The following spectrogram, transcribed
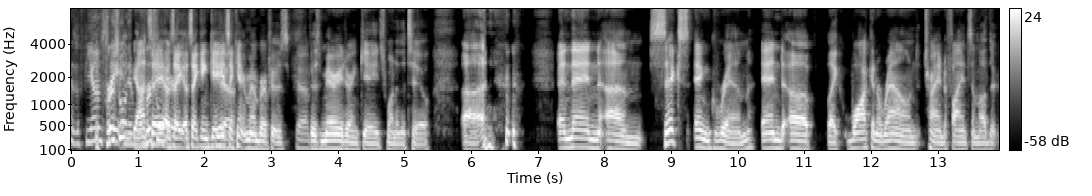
Has a fiance. first one- and then one fiance i was like married. it's like engaged i can't remember if it was Yeah. if it was married or engaged, one of the two. Uh, and then um, Six and Grim end up like walking around trying to find some other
